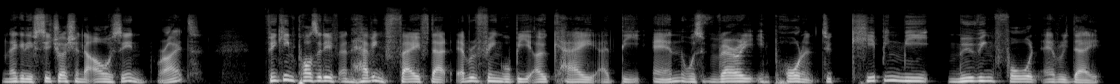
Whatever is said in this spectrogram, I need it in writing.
negative situation that I was in, right? Thinking positive and having faith that everything will be okay at the end was very important to keeping me moving forward every day.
